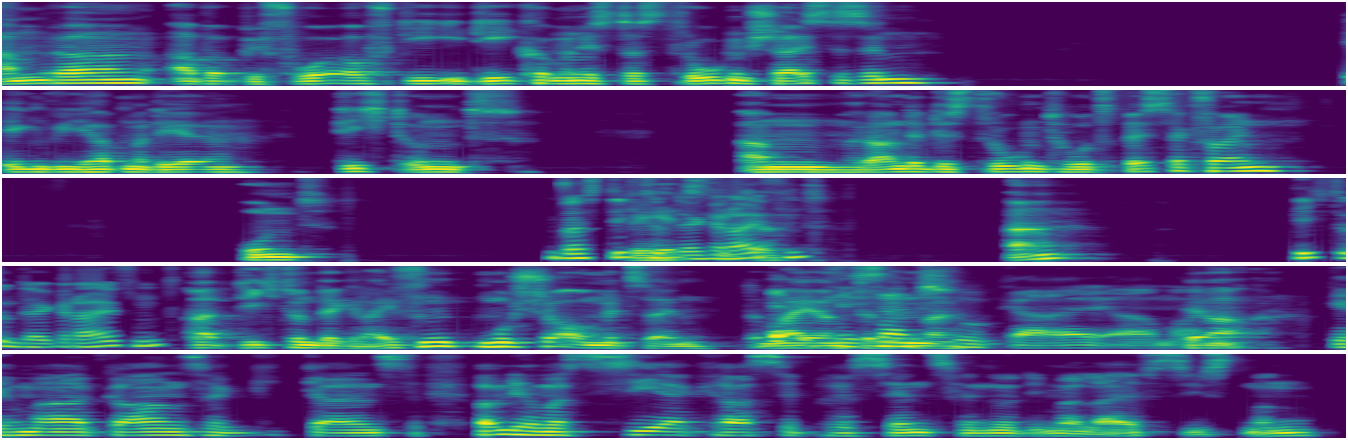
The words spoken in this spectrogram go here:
Samra, aber bevor auf die Idee kommen ist, dass Drogen scheiße sind. Irgendwie hat mir der dicht und am Rande des Drogentods besser gefallen. Und Was dicht und ergreifend? Ah, Dicht und ergreifend. ah, dicht und ergreifend muss schon auch mit sein. Der Meier die und der sind Wimmer. schon geil, ja, Mann. Ja, Die haben auch ganz einen geilen Stil. Vor allem, Die haben eine sehr krasse Präsenz, wenn du die mal live siehst, Mann.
